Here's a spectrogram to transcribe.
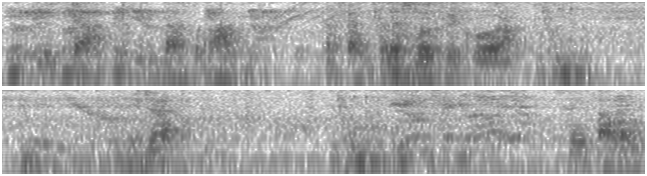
Clicca, tasto A. Perfetto. Adesso lo clicco ora. Leggere. Senza oro.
